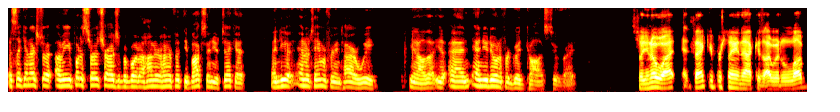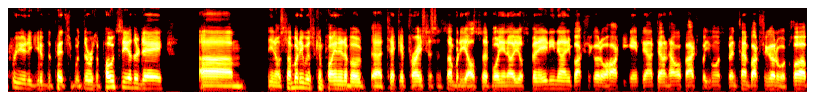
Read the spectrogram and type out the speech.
it's like an extra. I mean, you put a surcharge of about 100 150 bucks in your ticket, and you get entertainment for the entire week you know that and and you're doing it for good cause too right? So you know what? And thank you for saying that because i would love for you to give the pitch. There was a post the other day um you know somebody was complaining about uh, ticket prices and somebody else said well you know you'll spend 80 90 bucks to go to a hockey game downtown halifax but you won't spend 10 bucks to go to a club.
